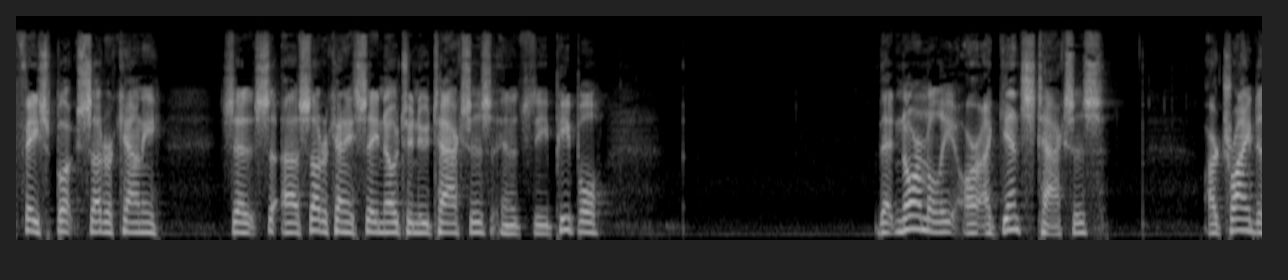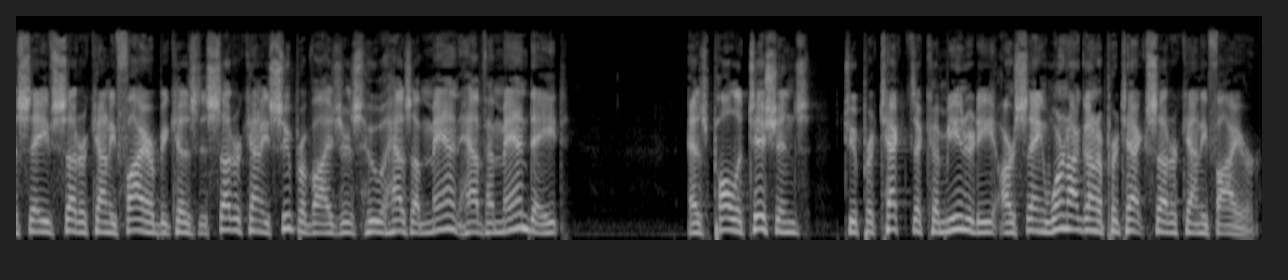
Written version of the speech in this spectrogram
Facebook, Sutter County says uh, Sutter County say no to new taxes, and it's the people that normally are against taxes are trying to save Sutter County Fire because the Sutter County supervisors who has a man have a mandate as politicians to protect the community are saying we're not going to protect Sutter County Fire.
